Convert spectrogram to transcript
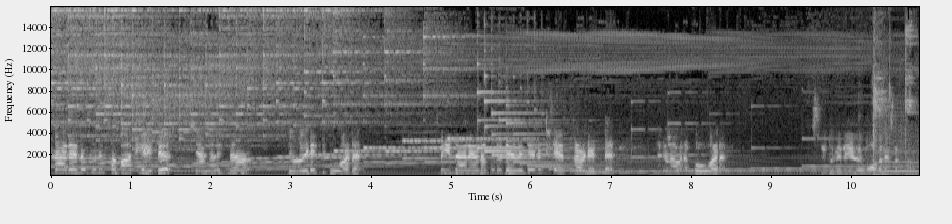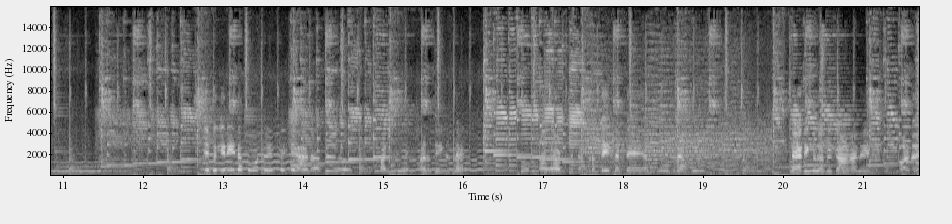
ശ്രീനാരായണ ഗുരു സമാധിയായിട്ട് ഞങ്ങൾ ഇന്ന് നോയിഡയ്ക്ക് പോവാണ്. ശ്രീനാരായണ ഗുരു ദേവന്റെ ഒരു ക്ഷേത്രം അവിടെ ഉണ്ട് ഞങ്ങൾ അവിടെ പോവാണ്. ശിവഗിരിയുടെ മോഡലിൽ മോഡലിന്റെയാണ് അത് പണിത് പണിതേക്കുന്നത്. അവിടുത്തെ ഇന്നത്തെ പ്രോഗ്രാമും കാര്യങ്ങളൊക്കെ കാണാനായിട്ട് പോവാണ്.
